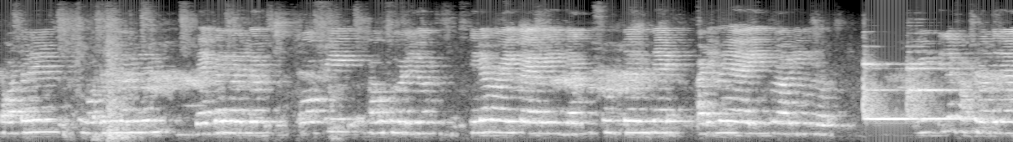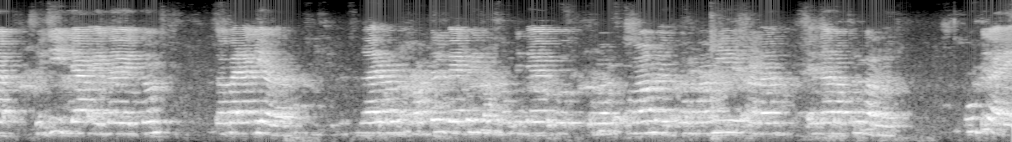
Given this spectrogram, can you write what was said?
ഹോട്ടലിൽ ഹോട്ടലുകളിലും ബേക്കറികളിലും ഭക്ഷണത്തിന് എന്ന ഏറ്റവും പരാതിയാണ് കാരണം ഹോട്ടൽ ബേക്കറി ഭക്ഷണത്തിന്റെ ഉമാമിയാണ് എന്ന് ഡോക്ടർ പറഞ്ഞു. കൂട്ടുകാരെ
